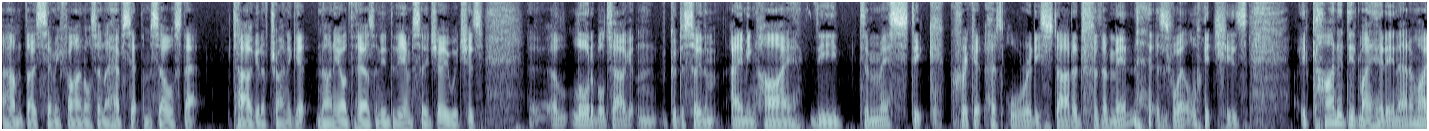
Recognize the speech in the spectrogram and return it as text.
um, those semi-finals, and they have set themselves that target of trying to get 90 odd thousand into the MCG, which is a laudable target and good to see them aiming high. The domestic cricket has already started for the men as well, which is it kind of did my head in, Adam. I,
